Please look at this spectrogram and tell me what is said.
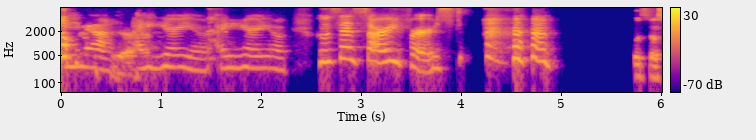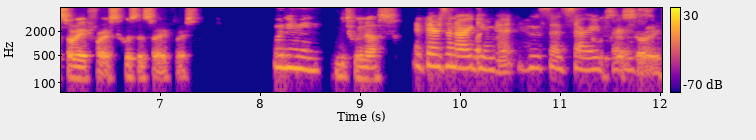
Yeah, Yeah. I hear you. I hear you. Who says sorry first? who says sorry first who says sorry first What do you mean? between us? If there's an argument, who says sorry Who says first? sorry?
